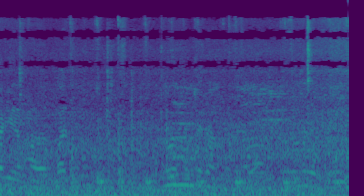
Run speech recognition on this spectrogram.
快点好慢不慢点慢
